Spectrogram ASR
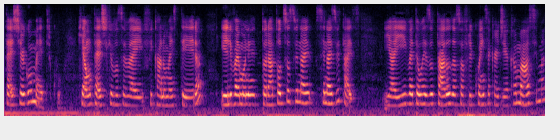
teste ergométrico, que é um teste que você vai ficar numa esteira e ele vai monitorar todos os seus sinais, sinais vitais. E aí vai ter o resultado da sua frequência cardíaca máxima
